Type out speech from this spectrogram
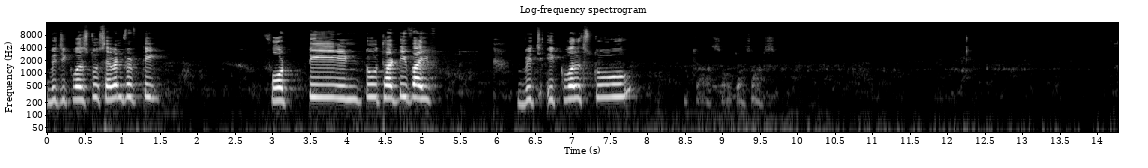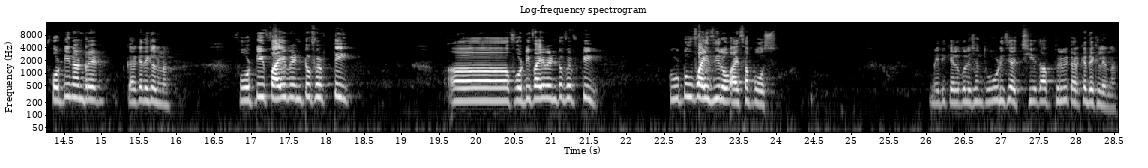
which equals to 750 40 into 35 which equals to 1400 करके देख लेना। 45 into fifty forty five into fifty two two five zero I suppose मेरी कैलकुलेशन थोड़ी सी अच्छी है तो आप फिर भी करके देख लेना।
